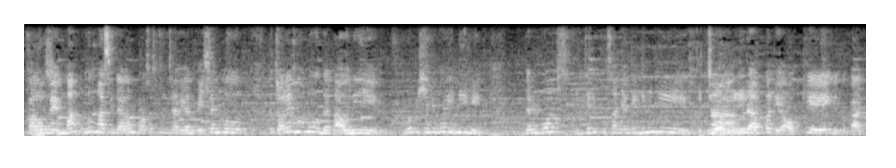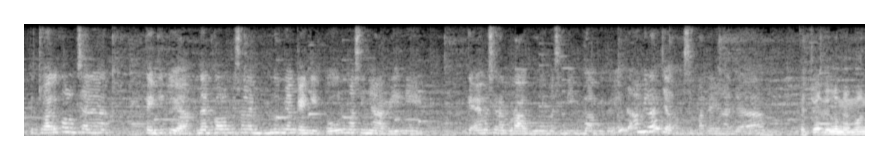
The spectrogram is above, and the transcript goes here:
kalau Yes. memang lu masih dalam proses pencarian passion lu kecuali emang lu udah tahu nih gue passion gue ini nih dan gue harus kerja di perusahaan yang kayak gini nih. Nah Kecuali- lu dapet ya oke gitu kan. Kecuali kalau misalnya kayak gitu ya. Dan kalau misalnya belum yang kayak gitu lu masih nyari nih kayak masih ragu-ragu masih bimbang gitu ya udah ambil aja kesempatan yang ada. Kecuali lo memang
